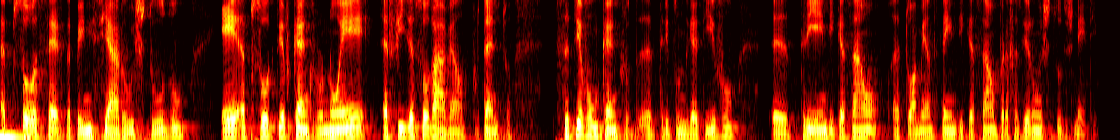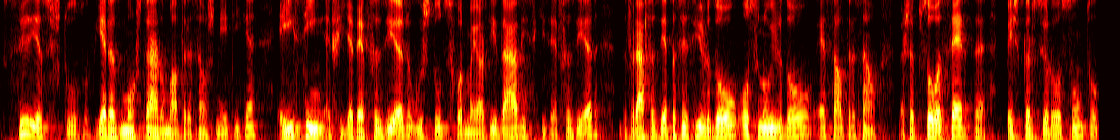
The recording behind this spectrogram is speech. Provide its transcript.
a pessoa certa para iniciar o estudo é a pessoa que teve cancro, não é a filha saudável. Portanto, se teve um cancro triplo negativo, eh, teria indicação, atualmente tem indicação para fazer um estudo genético. Se esse estudo vier a demonstrar uma alteração genética, aí sim a filha deve fazer o estudo, se for maior de idade e se quiser fazer, deverá fazer para saber se herdou ou se não herdou essa alteração. Mas a pessoa certa para esclarecer o assunto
